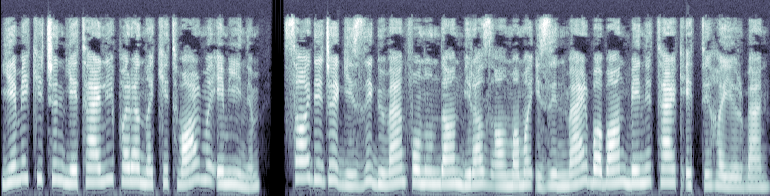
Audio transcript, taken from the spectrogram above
Yemek için yeterli para nakit var mı eminim, sadece gizli güven fonundan biraz almama izin ver baban beni terk etti hayır ben.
